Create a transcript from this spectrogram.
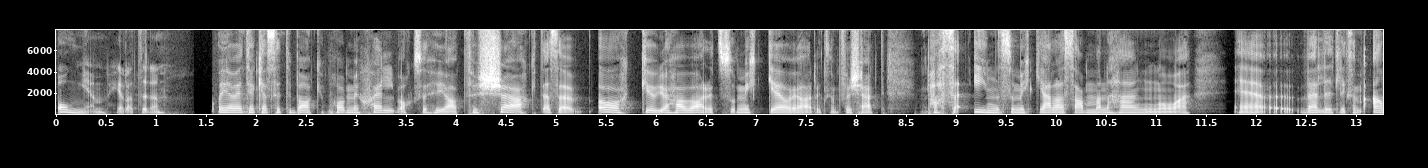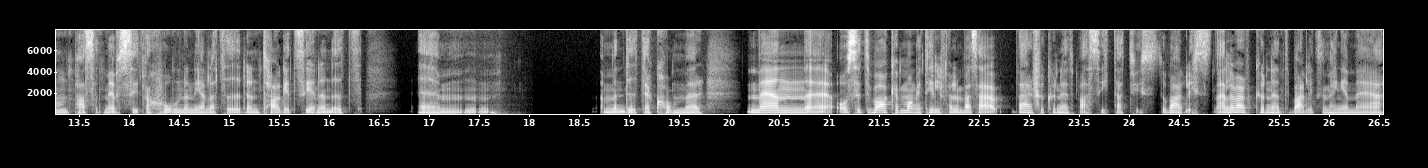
ången hela tiden. Och jag vet, jag kan se tillbaka på mig själv också, hur jag har försökt. Alltså, åh gud, jag har varit så mycket och jag har liksom försökt passa in så mycket i alla sammanhang och eh, väldigt liksom anpassat mig för situationen hela tiden, tagit scenen dit, eh, men dit jag kommer. Men, eh, och se tillbaka på många tillfällen, bara så här, varför kunde jag inte bara sitta tyst och bara lyssna? Eller varför kunde jag inte bara liksom hänga med?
